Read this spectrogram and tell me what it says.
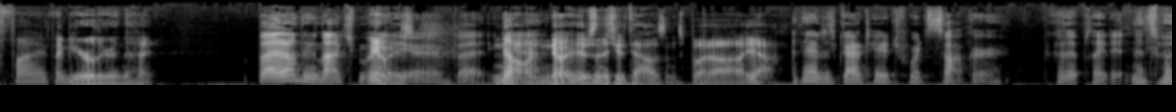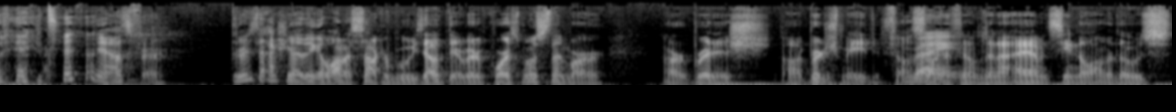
05? Maybe earlier than that. but I don't think much more Anyways. earlier. But No, yeah. no, it was in the 2000s. But uh, yeah, I think I just gravitated towards soccer because I played it, and that's about it. yeah, that's fair. There is actually, I think, a lot of soccer movies out there, but of course, most of them are are British, uh, British made soccer films, and I, I haven't seen a lot of those,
